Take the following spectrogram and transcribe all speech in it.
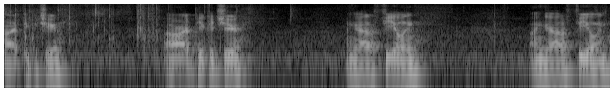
All right, Pikachu. All right, Pikachu. I got a feeling. I got a feeling.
